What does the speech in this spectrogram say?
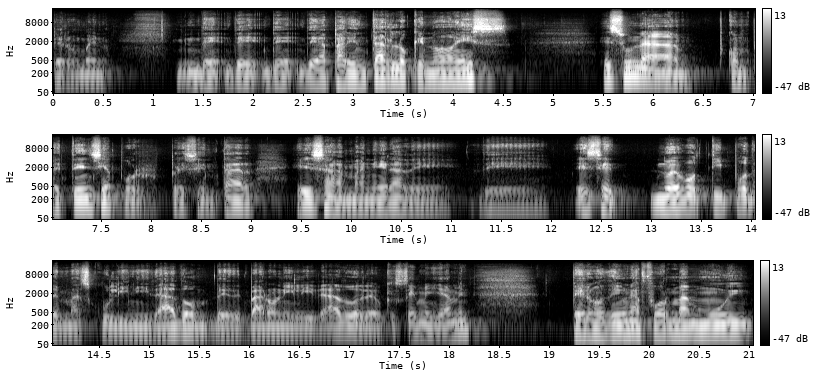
pero bueno, de, aparentar lo que no es. Es una competencia por presentar esa manera de, de ese nuevo tipo de masculinidad o de varonilidad o de lo que usted me llamen, pero de una forma muy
